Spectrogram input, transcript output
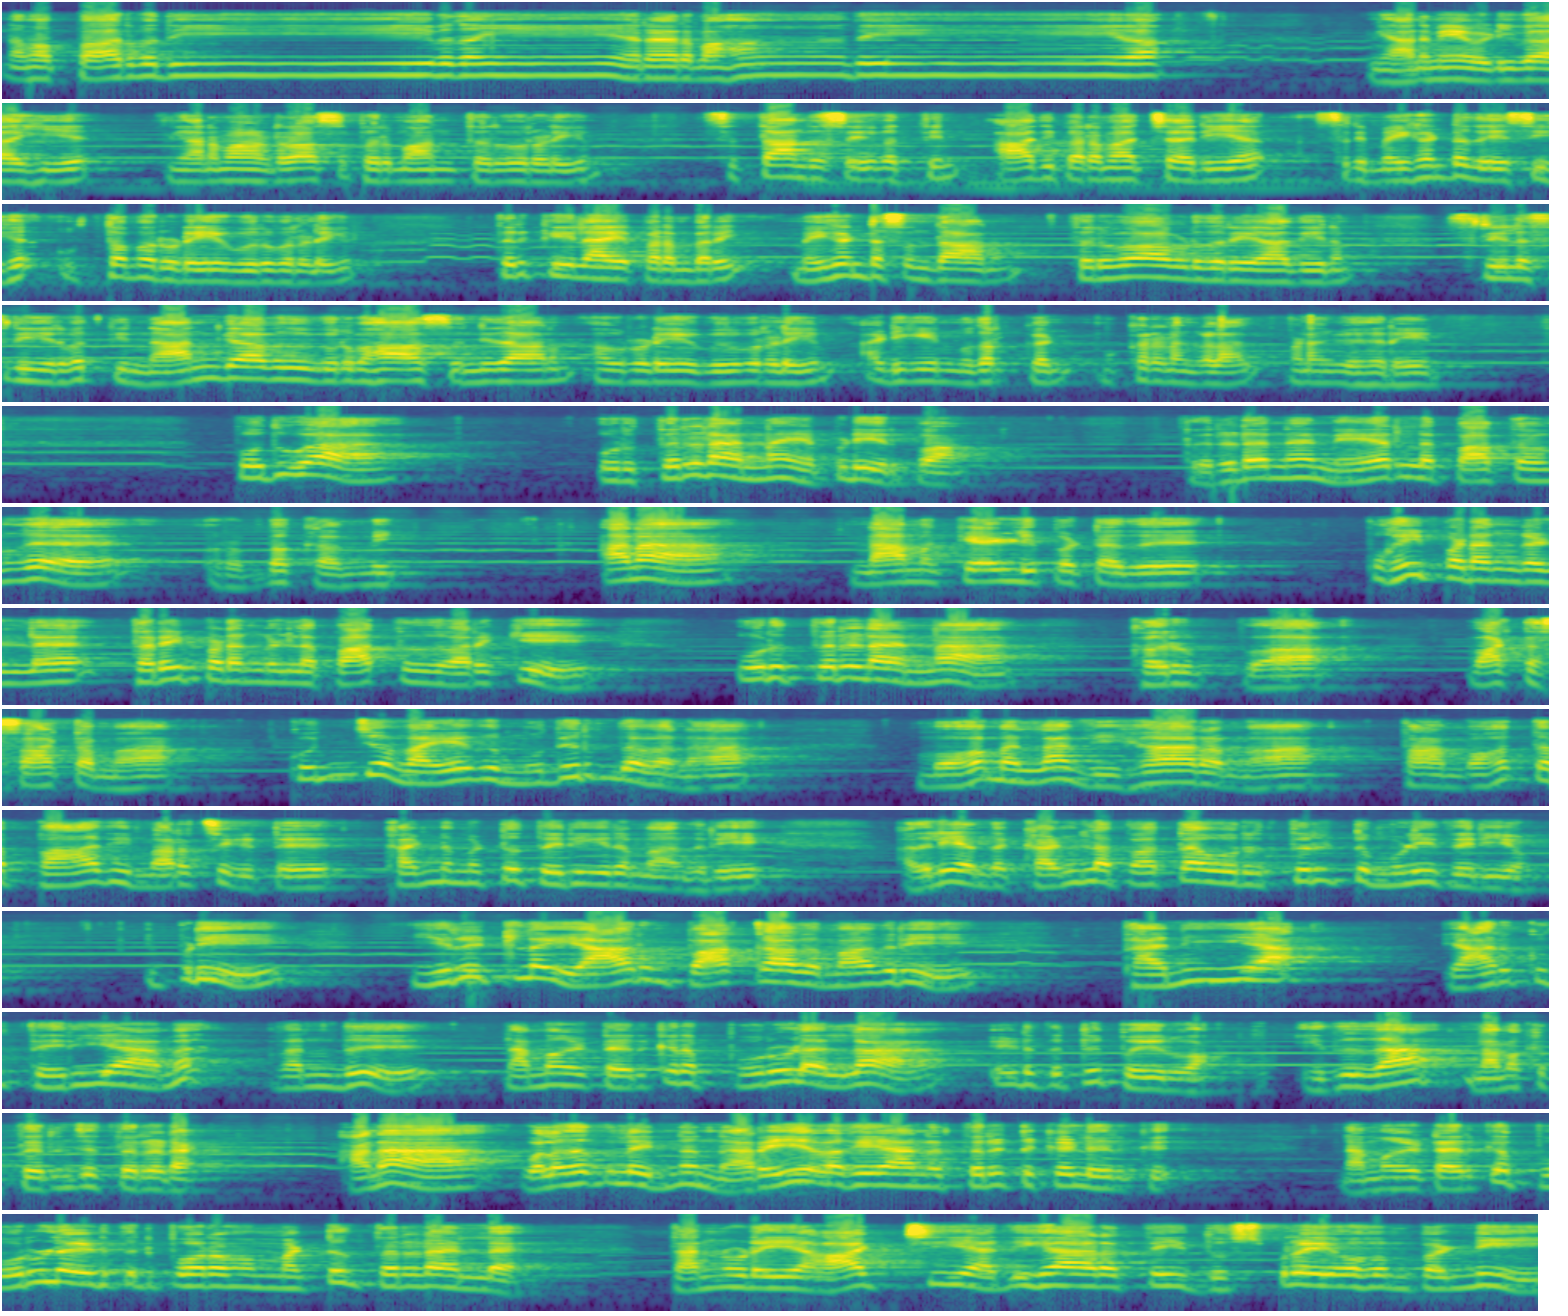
நம பார்வதீவதையரர் மகாதேவா. ஞானமே வடிவாகிய ஞானமானராசு பெருமான் திருவருளையும் சித்தாந்த சைவத்தின் ஆதி பரமாச்சாரிய ஸ்ரீ மெகண்ட தேசிக உத்தமருடைய குருவர்களையும் திருக்கீலாய பரம்பரை மெகண்ட சந்தானம் திருவாவடுதுறை ஆதீனம் ஸ்ரீல ஸ்ரீ இருபத்தி நான்காவது குருமகா சன்னிதானம் அவருடைய குருவர்களையும் அடியேன் முதற்கண் முக்கரணங்களால் வணங்குகிறேன். பொதுவாக ஒரு திருடன்னா எப்படி இருப்பான்? திருடனை நேரில் பார்த்தவங்க ரொம்ப கம்மி. ஆனால் நாம் கேள்விப்பட்டது புகைப்படங்களில் திரைப்படங்களில் பார்த்தது வரைக்கும் ஒரு திருடன்னா கருப்பாக வாட்ட சாட்டமாக கொஞ்சம் வயது முதிர்ந்தவனா முகமெல்லாம் விகாரமாக தான் முகத்தை பாதி மறைச்சிக்கிட்டு கண்ணு மட்டும் தெரிகிற மாதிரி அதுலேயே அந்த கண்ணில் பார்த்தா ஒரு திருட்டு மொழி தெரியும். இப்படி இருட்டில் யாரும் பார்க்காத மாதிரி தனியாக யாருக்கும் தெரியாமல் வந்து நம்மக்கிட்ட இருக்கிற பொருளெல்லாம் எடுத்துகிட்டு போயிடுவான் இதுதான் நமக்கு தெரிஞ்ச திருடன் ஆனால் உலகத்தில் இன்னும் நிறைய வகையான திருட்டுக்கள் இருக்குது நம்மக்கிட்ட இருக்க பொருளை எடுத்துகிட்டு போகிறவன் மட்டும் திருடன் இல்லை. தன்னுடைய ஆட்சி அதிகாரத்தை துஷ்பிரயோகம் பண்ணி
